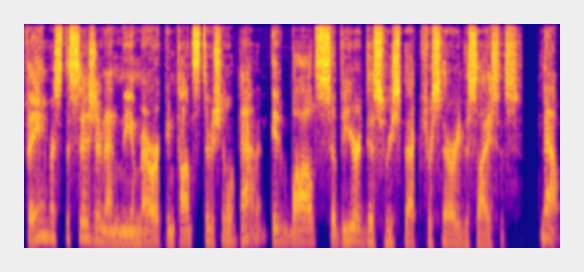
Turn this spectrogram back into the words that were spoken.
famous decision in the American constitutional canon. It involves severe disrespect for stare decisis. Now,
